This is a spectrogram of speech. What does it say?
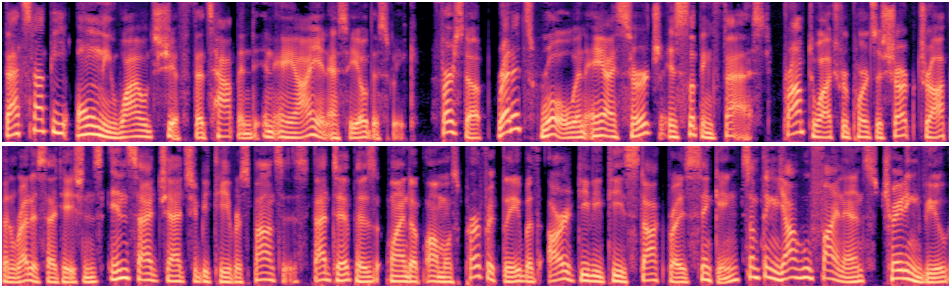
that's not the only wild shift that's happened in AI and SEO this week. First up, Reddit's role in AI search is slipping fast. PromptWatch reports a sharp drop in Reddit citations inside ChatGPT responses. That tip has lined up almost perfectly with RDDT's stock price sinking, something Yahoo Finance, TradingView,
